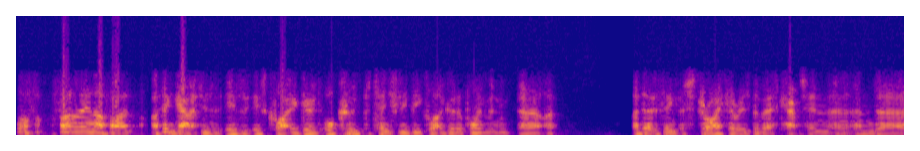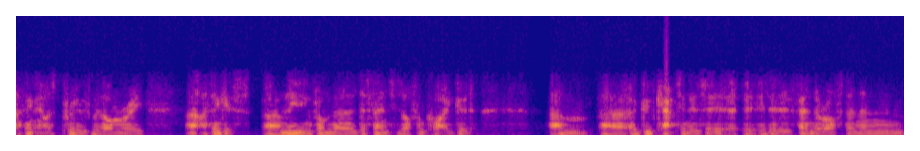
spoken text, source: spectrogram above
Well, funnily enough, I, I think Gareth is, is, is, quite a good, or could potentially be quite a good appointment. Uh, I, I, don't think a striker is the best captain, and, and uh, I think that was proved with Henry. Uh, I think it's um, leading from the defence is often quite a good um, uh, a good captain is, is a defender often, and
